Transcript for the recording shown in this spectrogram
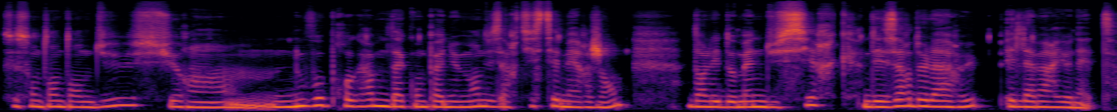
se sont entendus sur un nouveau programme d'accompagnement des artistes émergents dans les domaines du cirque, des arts de la rue et de la marionnette.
